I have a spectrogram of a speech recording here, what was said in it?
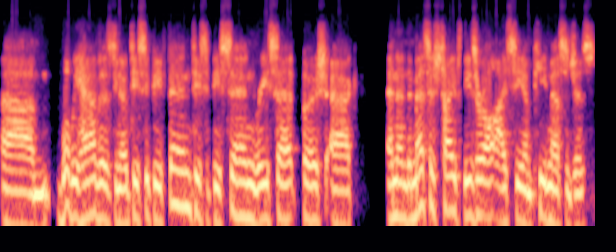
Um, what we have is, you know, TCP fin, TCP SYN, reset, push, ACK, and then the message types. These are all ICMP messages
